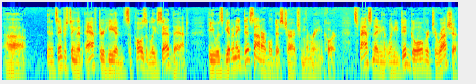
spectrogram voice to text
Uh, And it's interesting that after he had supposedly said that, he was given a dishonorable discharge from the Marine Corps. It's fascinating that when he did go over to Russia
